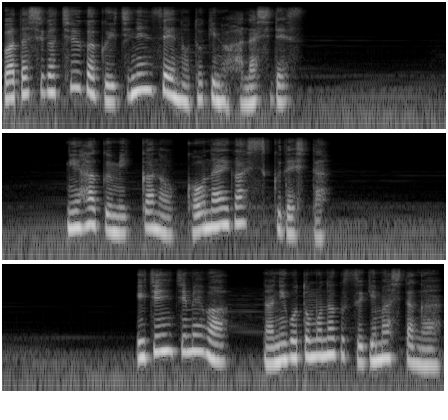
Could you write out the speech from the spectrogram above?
私が中学1年生の時の話です。2泊3日の校内合宿でした。1日目は何事もなく過ぎましたが、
